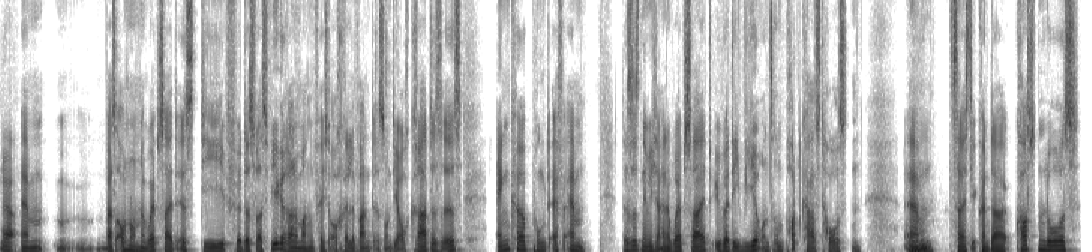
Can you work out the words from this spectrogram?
Ja. Ähm, m- was auch noch eine Website ist, die für das, was wir gerade machen, vielleicht auch relevant ist und die auch gratis ist, anchor.fm. Das ist nämlich eine Website, über die wir unseren Podcast hosten. Ähm, Mhm. das heißt, ihr könnt da kostenlos,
